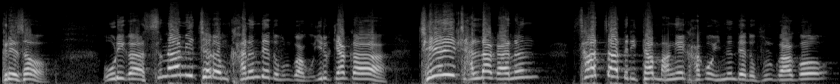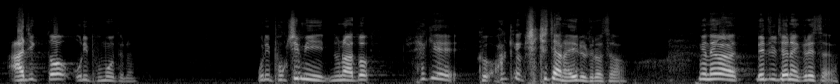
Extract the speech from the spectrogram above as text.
그래서 우리가 쓰나미처럼 가는데도 불구하고 이렇게 아까 제일 잘 나가는 사자들이 다 망해가고 있는데도 불구하고 아직도 우리 부모들은 우리 복심이 누나도 회계 그 합격 시키잖아 예를 들어서 그러니까 내가 며칠 전에 그랬어요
